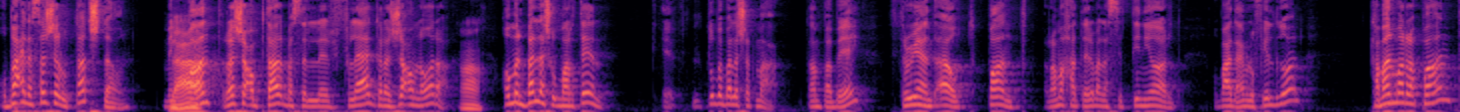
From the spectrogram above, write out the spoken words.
وبعدها سجلوا touchdown من لا. punt رجعوا بتا... بس ال flag رجعهم لورا. آه. هم بلشوا مرتين. الطوبه بلشت مع تامبا باي 3 and out punt رمحها تقريبا ل 60 يارد وبعد عملوا field goal كمان مرة punt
